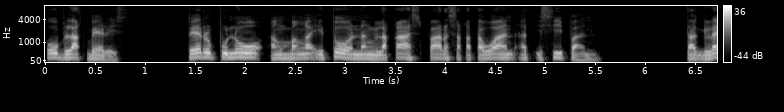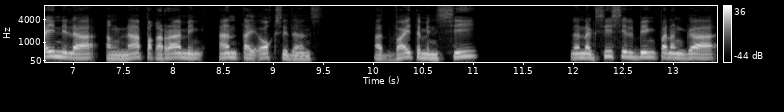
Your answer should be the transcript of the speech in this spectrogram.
o blackberries. Pero puno ang mga ito ng lakas para sa katawan at isipan. Taglay nila ang napakaraming antioxidants at vitamin C na nagsisilbing panangga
